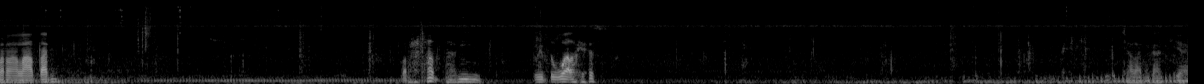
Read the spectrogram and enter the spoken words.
Peralatan peralatan ritual guys jalan kaki ya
